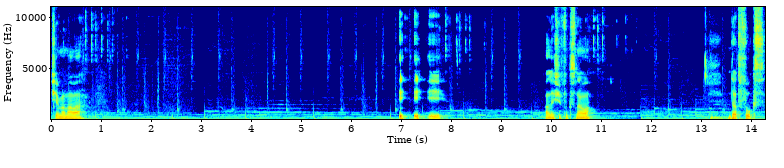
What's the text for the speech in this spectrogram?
Siema mała. Ale się fuksnęło. Dat fuks.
